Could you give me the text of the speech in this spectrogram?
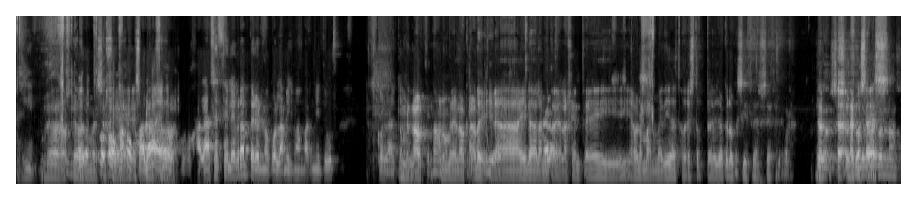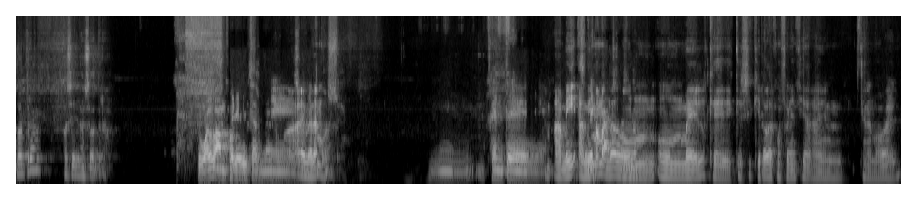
Sí. Voy a, voy a dar un mensaje ojalá, eh, ojalá se celebra, pero no con la misma magnitud con la que... Hombre, no, no, hombre, no, claro, ir a, ir a la mitad de la gente y habrá más medidas, todo esto, pero yo creo que sí se, se celebra. La, Pero, o sea, ¿se la cosa celebra es, con nosotros o sin nosotros? Igual van periodistas muy... ahí veremos. mm, Gente... A mí, a mí me ha mandado un, un mail que, que si quiero dar conferencia en, en el mobile,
